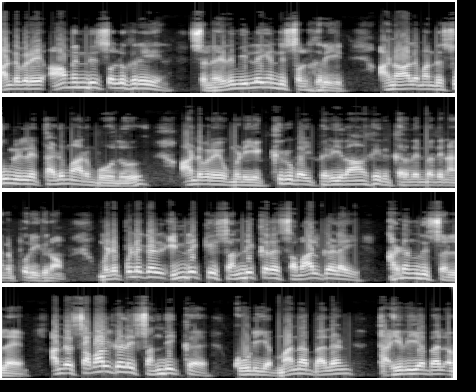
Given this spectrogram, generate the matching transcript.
ஆண்டவரே ஆம் என்று சொல்லுகிறேன் சில நேரம் இல்லை என்று சொல்கிறேன் ஆனாலும் அந்த சூழ்நிலை தடுமாறும் போது ஆண்டவரே உம்முடைய கிருபை பெரியதாக இருக்கிறது என்பதை நாங்கள் புரிகிறோம். உம்முடைய பிள்ளைகள் இன்றைக்கு சந்திக்கிற சவால்களை கடந்து செல்ல அந்த சவால்களை சந்திக்க கூடிய மன பலன் தைரிய பல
